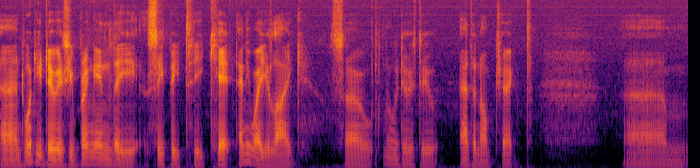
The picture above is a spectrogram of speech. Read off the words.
And what you do is you bring in the CPT kit any way you like so what we do is do add an object um,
